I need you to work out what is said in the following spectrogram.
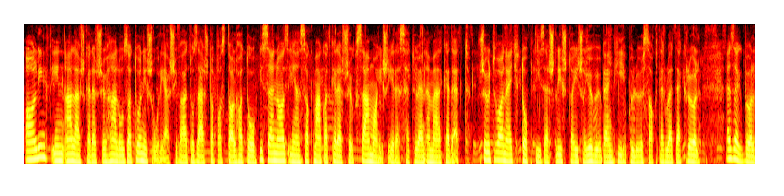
A LinkedIn álláskereső hálózaton is óriási változás tapasztalható, hiszen az ilyen szakmákat keresők száma is érezhetően emelkedett. Sőt, van egy top 10-es lista is a jövőben kiépülő szakterületekről. Ezekből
